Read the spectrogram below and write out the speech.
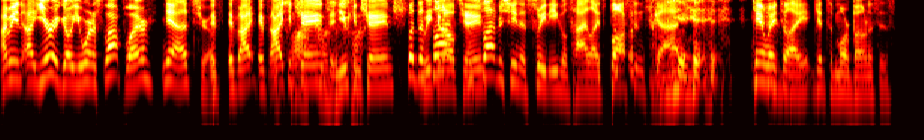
I mean, a year ago you weren't a slot player. yeah, that's true. If if I if I can slot, change and the you can change, but the we slot, can all the slot machine has sweet Eagles highlights. Boston Scott. Can't wait till I get some more bonuses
